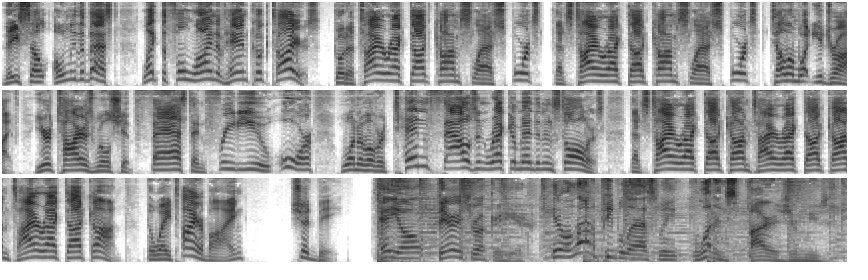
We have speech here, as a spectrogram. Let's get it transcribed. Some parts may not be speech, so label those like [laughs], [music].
They sell only the best, like the full line of Hankook tires. Go to TireRack.com slash sports. That's TireRack.com slash sports. Tell them what you drive. Your tires will ship fast and free to you or one of over 10,000 recommended installers. That's TireRack.com, TireRack.com, TireRack.com. The way tire buying should be. Hey y'all, Darius Rucker here. You know, a lot of people ask me, what inspires your music?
